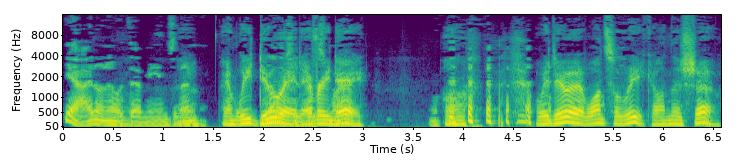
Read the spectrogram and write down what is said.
Yeah, I don't know what that means, and I'm and we do it every smart. day. Uh, we do it once a week on this show.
